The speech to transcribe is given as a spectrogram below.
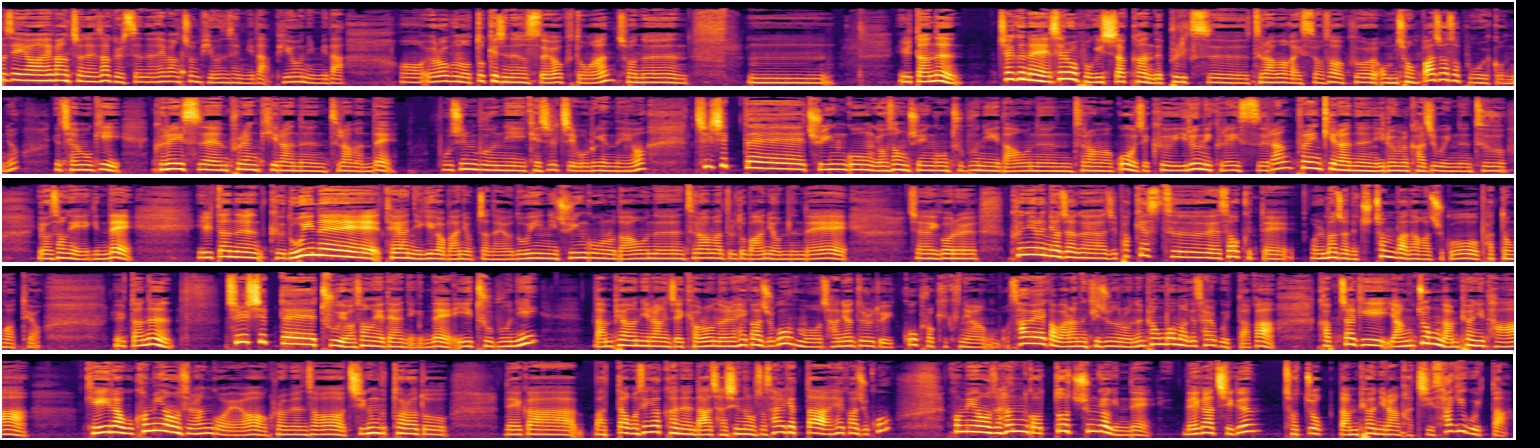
안녕하세요. 해방촌에서 글 쓰는 해방촌 비욘세입니다. 비혼입니다. 어, 여러분 어떻게 지내셨어요? 그동안? 저는, 음, 일단은 최근에 새로 보기 시작한 넷플릭스 드라마가 있어서 그걸 엄청 빠져서 보고 있거든요. 제목이 Grace and Frankie라는 드라마인데 보신 분이 계실지 모르겠네요. 70대 주인공, 여성 주인공 두 분이 나오는 드라마고, 이제 그 이름이 그레이스랑 프랭키라는 이름을 가지고 있는 두 여성의 얘기인데, 일단은 그 노인에 대한 얘기가 많이 없잖아요. 노인이 주인공으로 나오는 드라마들도 많이 없는데, 제가 이거를 큰일은 여자가 해야지 팟캐스트에서 그때 얼마 전에 추천받아가지고 봤던 것 같아요. 일단은 70대 두 여성에 대한 얘기인데 이 두 분이 남편이랑 이제 결혼을 해가지고 뭐 자녀들도 있고 그렇게 그냥 뭐 사회가 말하는 기준으로는 평범하게 살고 있다가 갑자기 양쪽 남편이 다 게이라고 커밍아웃을 한 거예요. 그러면서 지금부터라도 내가 맞다고 생각하는 나 자신으로서 살겠다 해가지고 커밍아웃을 한 것도 충격인데 내가 지금 저쪽 남편이랑 같이 사귀고 있다.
